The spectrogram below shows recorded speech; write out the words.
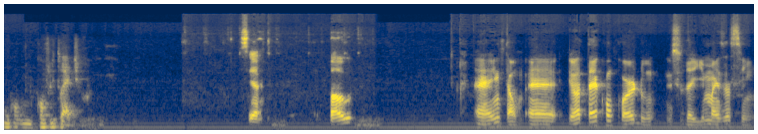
um, um conflito ético. Certo. Paulo? É, então, é, eu até concordo nisso daí, mas assim,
